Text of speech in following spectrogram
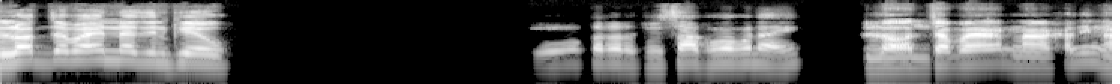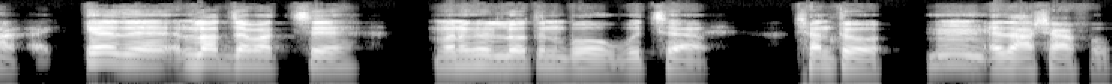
লজ্জা পায় না দিন কেউ? লজ্জা পায় না খালি না খাই এ যে লজ্জা পাচ্ছে। মনে করি নতুন বউ বুঝছা? শান্ত। হুম। এ যে আশা আপু।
